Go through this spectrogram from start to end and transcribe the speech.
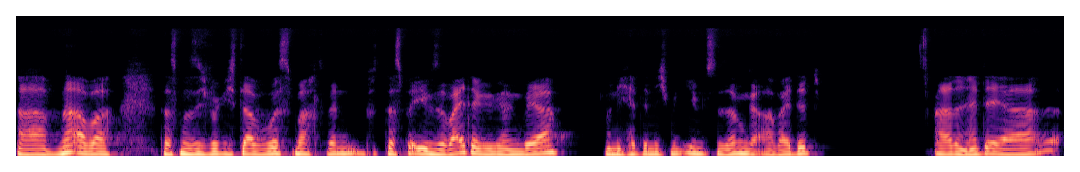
Ähm, na, aber dass man sich wirklich da bewusst macht, wenn das bei ihm so weitergegangen wäre und ich hätte nicht mit ihm zusammengearbeitet, äh, dann hätte er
